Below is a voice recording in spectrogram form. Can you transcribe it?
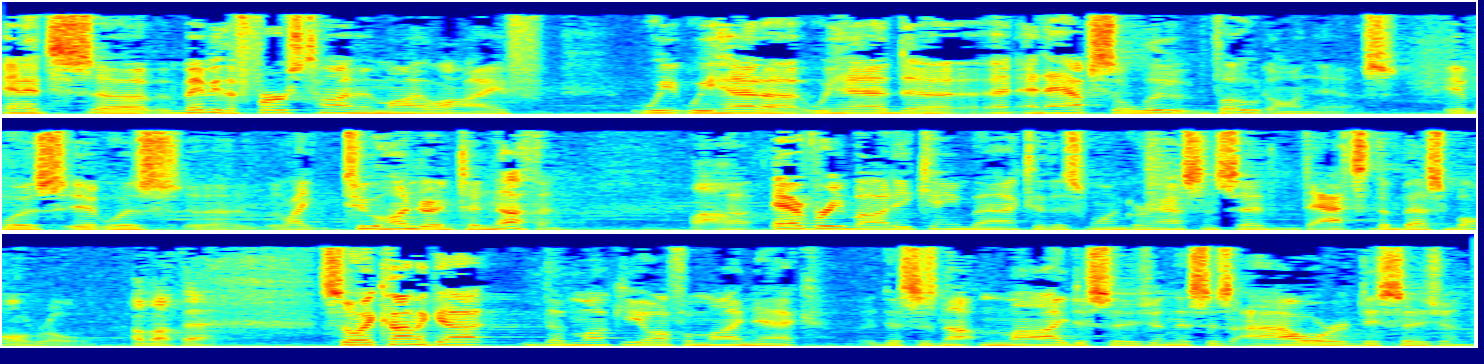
And it's uh, maybe the first time in my life we, we had a we had uh, an, an absolute vote on this. It was it was uh, like 200 to nothing. Wow. Uh, everybody came back to this one grass and said that's the best ball roll. How about that? So it kind of got the monkey off of my neck. This is not my decision. This is our decision.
